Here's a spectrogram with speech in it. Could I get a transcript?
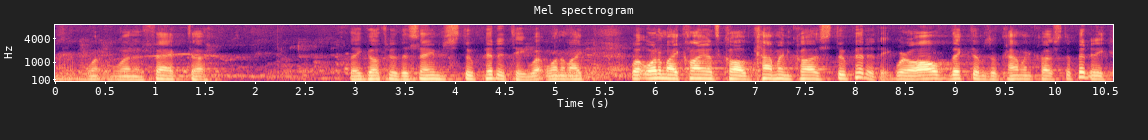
when, in fact, uh, they go through the same stupidity, what one of my, what one of my clients called common cause stupidity. We're all victims of common cause stupidity.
